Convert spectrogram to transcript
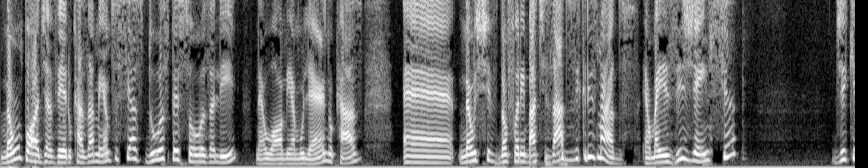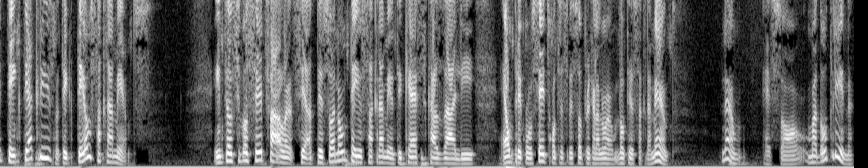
não pode haver o casamento se as duas pessoas ali, né, o homem e a mulher, no caso, é, não, não forem batizados e crismados. É uma exigência de que tem que ter a crisma, tem que ter os sacramentos. Então, se você fala, se a pessoa não tem o sacramento e quer se casar ali, é um preconceito contra essa pessoa porque ela não, não tem o sacramento? Não, é só uma doutrina.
